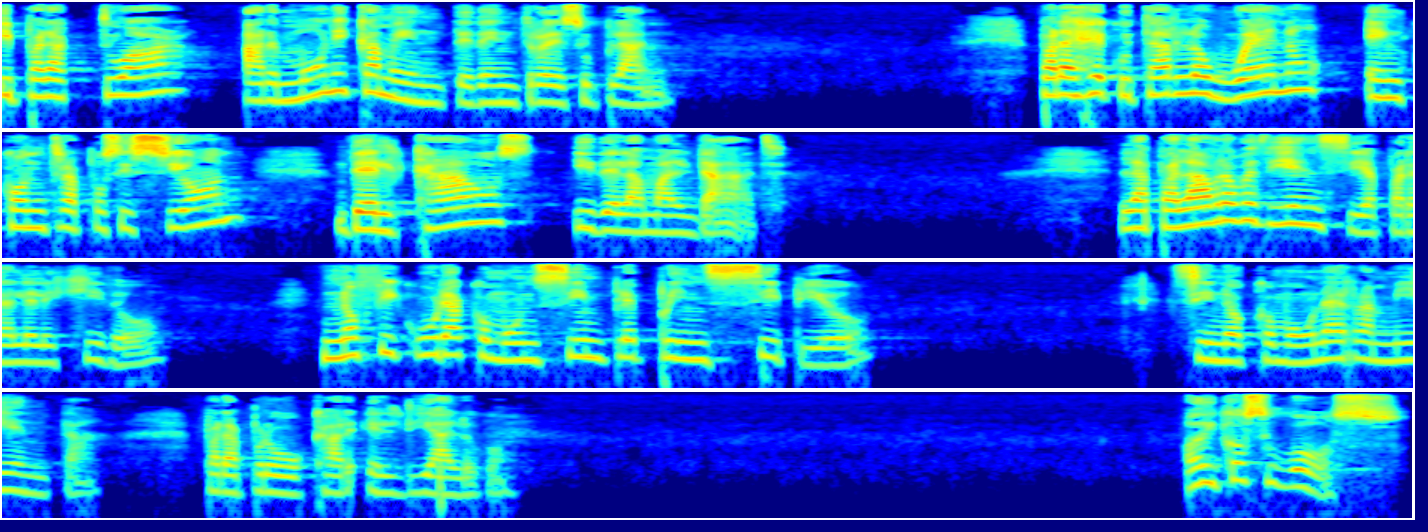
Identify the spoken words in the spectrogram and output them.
y para actuar armónicamente dentro de su plan, para ejecutar lo bueno en contraposición del caos y de la maldad. La palabra obediencia para el elegido no figura como un simple principio, sino como una herramienta para provocar el diálogo. Oigo su voz.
